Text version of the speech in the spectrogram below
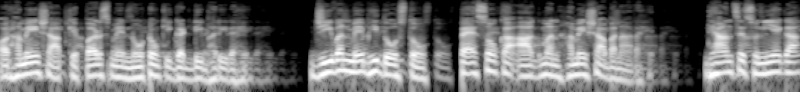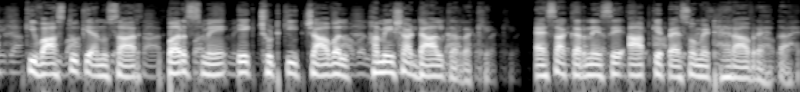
और हमेशा आपके पर्स में नोटों की गड्डी भरी रहे। जीवन में भी दोस्तों, पैसों का आगमन हमेशा बना रहे। ध्यान से सुनिएगा कि वास्तु के अनुसार पर्स में एक छुटकी चावल हमेशा डाल कर रखें। ऐसा करने से आपके पैसों में ठहराव रहता है।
